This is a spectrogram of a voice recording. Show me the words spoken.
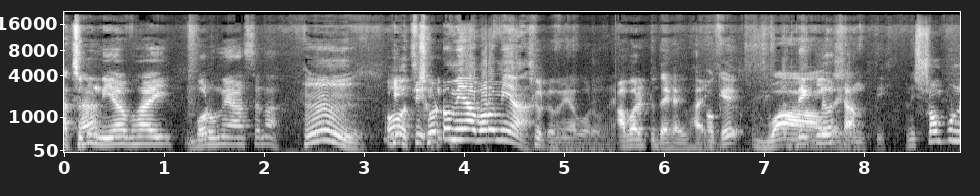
আচ্ছা। শুধু মিয়া ভাই বড় মেয়ে আছে না? হুম। ও ছোট মিয়া বড় মিয়া? ছোট মেয়ে বড় মেয়ে। আবার একটু দেখাই ভাই। ওকে ওয়াও দেখলেও শান্তি। মানে সম্পূর্ণ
